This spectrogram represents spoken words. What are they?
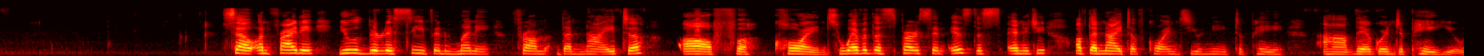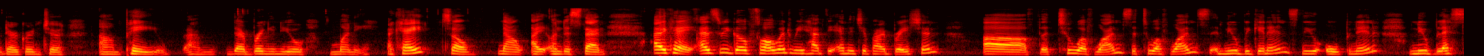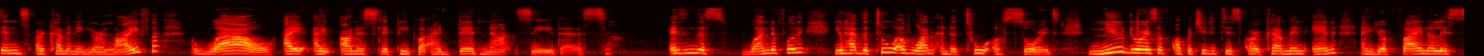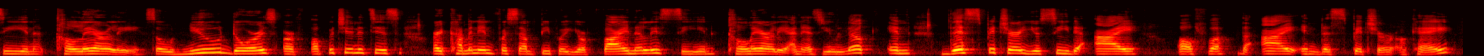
So on Friday, you will be receiving money from the Knight of coins. Whoever this person is, this energy of the Knight of coins, you need to pay um, they're going to pay you. They're going to um, pay you. Um, they're bringing you money. Okay, so now I understand. Okay, as we go forward, we have the energy vibration of the two of wands the two of wands new beginnings new opening new blessings are coming in your life wow i i honestly people i did not see this isn't this wonderful? You have the two of one and the two of swords. New doors of opportunities are coming in and you're finally seeing clearly. So new doors of opportunities are coming in for some people. You're finally seeing clearly. And as you look in this picture, you see the eye of uh, the eye in this picture, okay?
